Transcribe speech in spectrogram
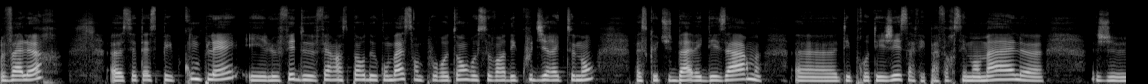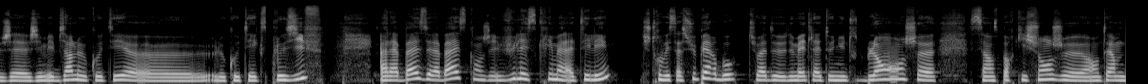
valeur. Cet aspect complet et le fait de faire un sport de combat sans pour autant recevoir des coups directement parce que tu te bats avec des armes, euh, tu es protégé, ça fait pas forcément mal j'aimais bien le côté, euh, le côté explosif. À la base de la base, quand j'ai vu l'escrime à la télé, je trouvais ça super beau, tu vois, de, mettre la tenue toute blanche. C'est un sport qui change euh, en termes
